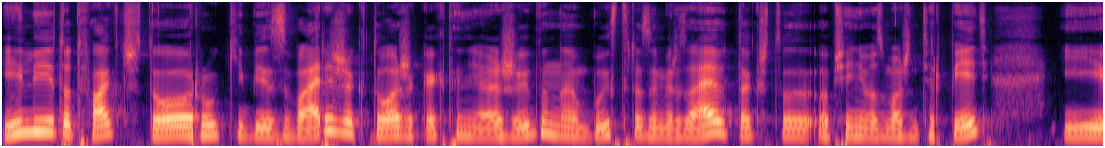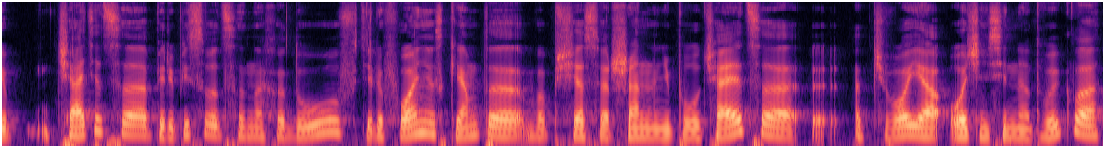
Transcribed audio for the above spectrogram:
Или тот факт, что руки без варежек тоже как-то неожиданно быстро замерзают, так что вообще невозможно терпеть. И чатиться, переписываться на ходу в телефоне с кем-то вообще совершенно не получается, э, от чего я очень сильно отвыкла.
